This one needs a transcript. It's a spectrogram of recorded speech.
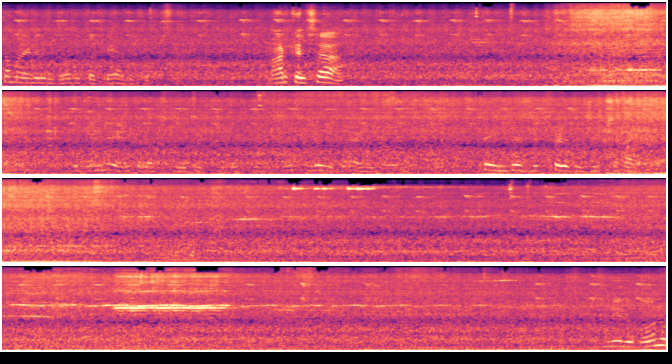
ಕಸ್ಟಮರ್ ಹೇಳಿದ್ರು ಇಕ್ಕಕ್ಕೆ ಅದಕ್ಕೆ. ಮಾಡಿ ಕೆಲಸ. ಇದು ಬಂದು ಎಂಟು ಸ್ಲೀವ್ ಉದ್ದ ಮತ್ತು ಹಿಂದೆ ಜಿಪ್ ಹೇಳಿದ್ರು, ಜಿಪ್ ಸಹ. ಇದು ಗೌನು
